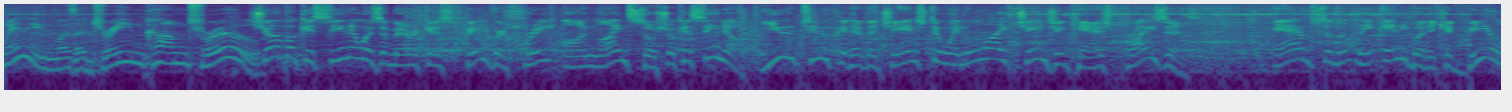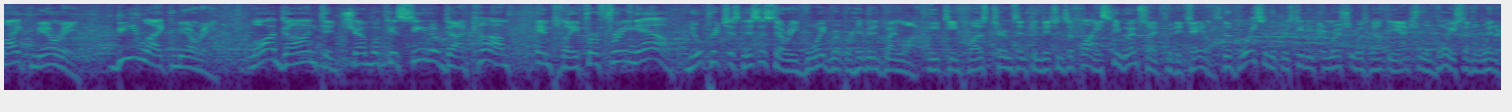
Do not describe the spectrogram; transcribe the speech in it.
winning was a dream come true. Chumba Casino is America's favorite free online social casino. You too could have the chance to win life changing cash prizes. Absolutely anybody could be like Mary. Be like Mary. Log on to ChumbaCasino.com and play for free now. No purchase necessary. Void where prohibited by law. 18 plus terms and conditions apply. See website for details. The voice in the preceding commercial was not the actual voice of the winner.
